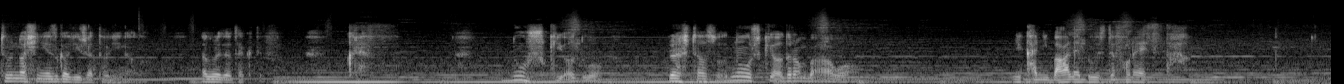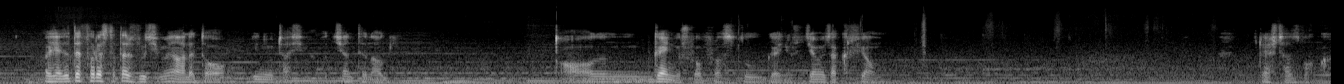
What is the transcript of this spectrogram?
Trudno się nie zgodzić, że to Lina. No. Dobry detektyw. Krew. Nóżki odło. Reszta z... nóżki odrąbało. Nie kanibale były z Deforesta. Właśnie do Deforesta też wrócimy, ale to w innym czasie. Odcięte nogi. O, geniusz po prostu, geniusz. Idziemy za krwią. Reszta zwłok.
